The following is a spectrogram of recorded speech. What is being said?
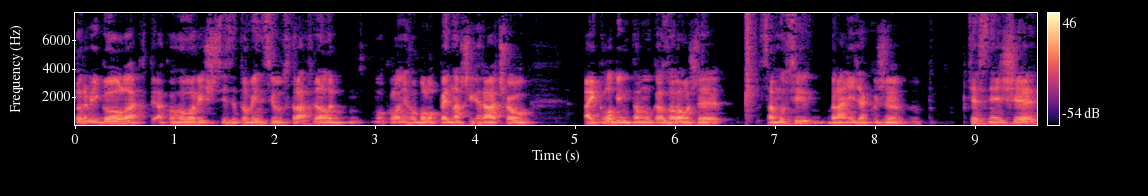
prvý gól, ak, ako hovoríš, síce to Vincius trafil, ale okolo neho bolo 5 našich hráčov. Aj Klobin tam ukazoval, že sa musí braniť akože tesnejšie e,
